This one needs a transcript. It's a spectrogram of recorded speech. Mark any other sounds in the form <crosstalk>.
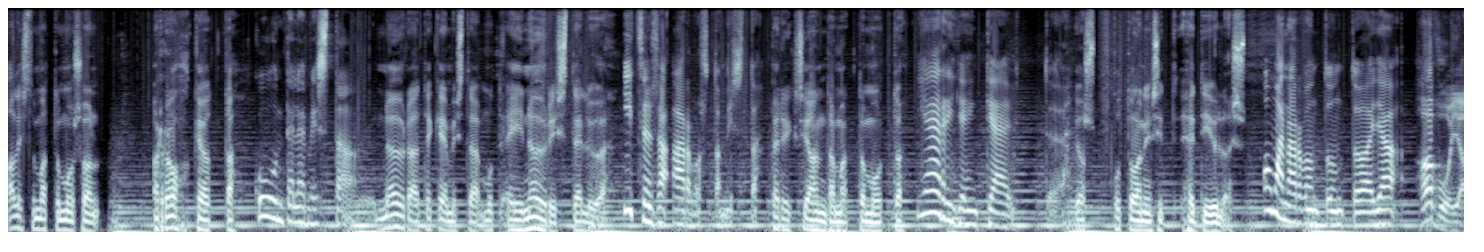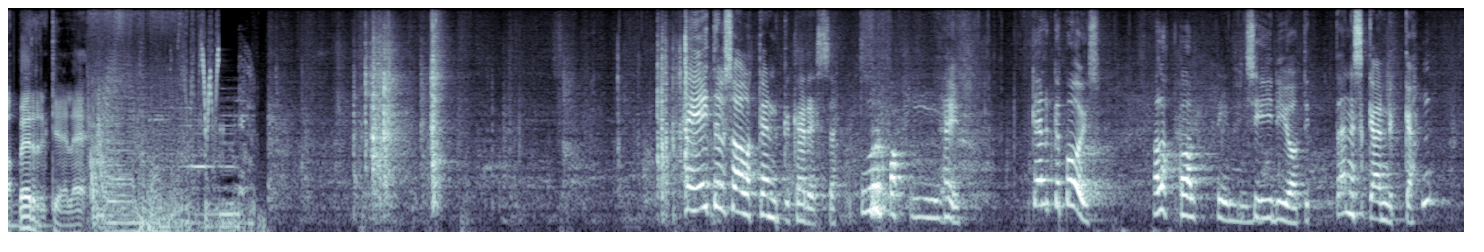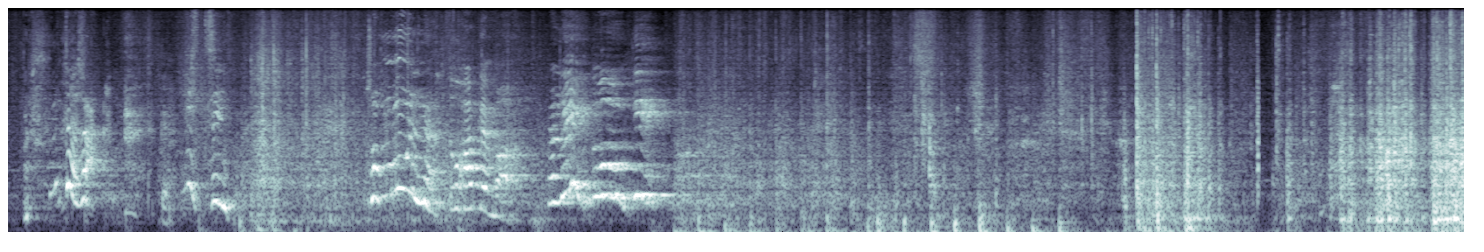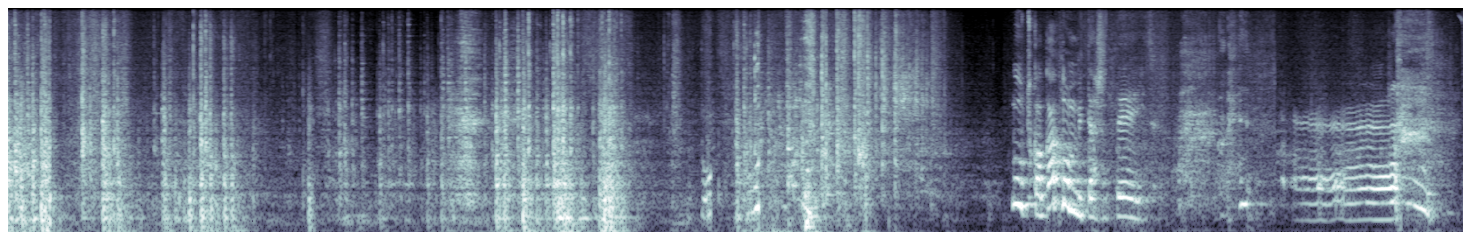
Alistumattomuus on rohkeutta, kuuntelemista, nöyrää tekemistä, mutta ei nöyristelyä, itsensä arvostamista, periksi antamattomuutta. järjen käyttöä, Jos putoaa, niin sit heti ylös. oman arvon tuntoa ja Havuja perkele. Hei, ei teillä saa olla kännykkä kädessä. Turpa kiinni. Hei, kännykkä pois. Ala kalppiin mun. Si idiootti. Tänne se kännykkä. Mitä sä? Vitsin! Se on mun! Tuu hakemaan. No niin, tuunkin! Nutka, kato mitä sä teit.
